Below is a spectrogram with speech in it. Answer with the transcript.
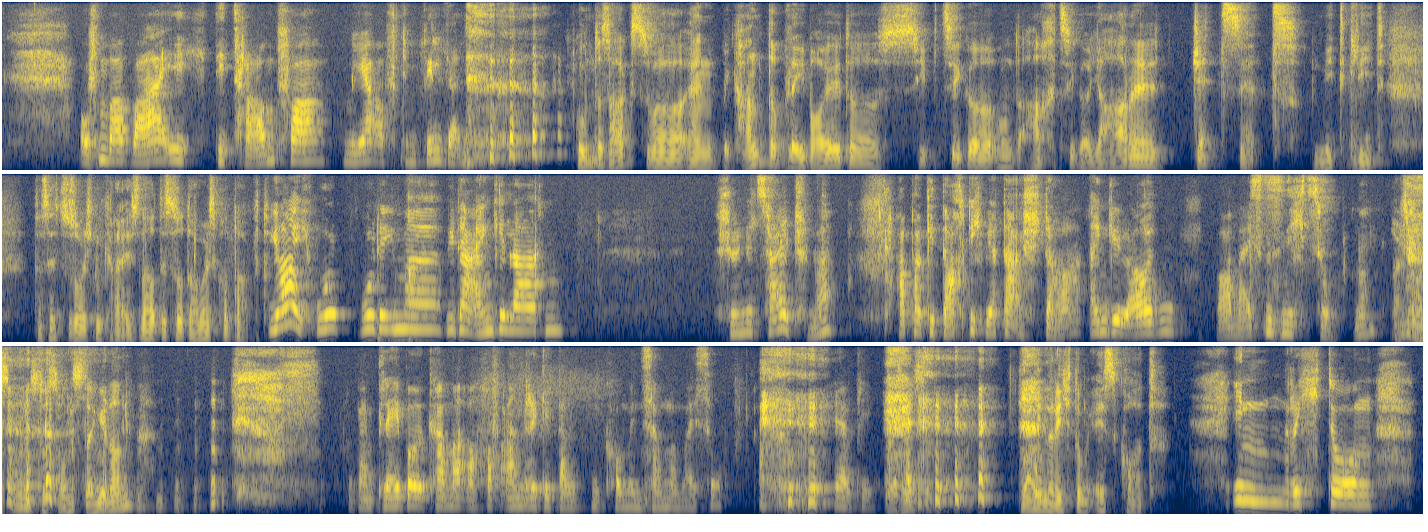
Offenbar war ich die Traumfrau mehr auf den Bildern. Gunter Sachs war ein bekannter Playboy der 70er und 80er Jahre, Jet-Set-Mitglied. Das heißt, zu solchen Kreisen hattest du damals Kontakt? Ja, ich wurde immer wieder eingeladen. Schöne Zeit, ne? Hab halt gedacht, ich werde da als Star eingeladen. War meistens nicht so. Ne? Als was wurdest du sonst eingeladen? Beim Playboy kann man auch auf andere Gedanken kommen, sagen wir mal so. also es ging in Richtung Escort. In Richtung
